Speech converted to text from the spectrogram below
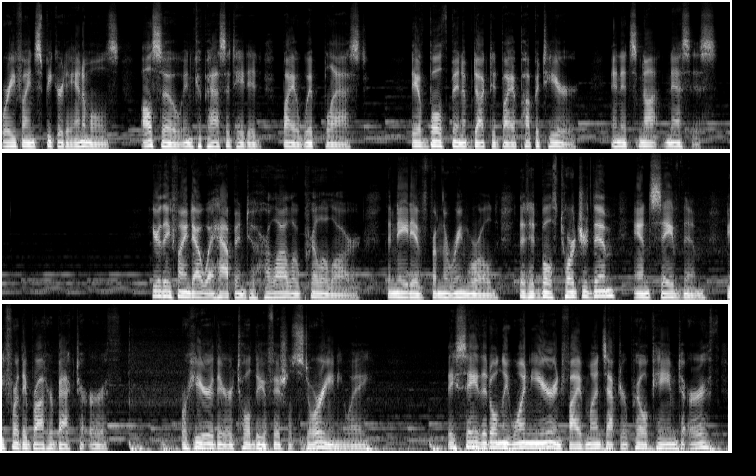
where he finds speaker to animals, also incapacitated by a whip blast. They have both been abducted by a puppeteer, and it's not Nessus. Here they find out what happened to Halrloprillalar, the native from the ring world that had both tortured them and saved them before they brought her back to Earth. Or here they are told the official story anyway. They say that only one year and five months after Prill came to Earth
